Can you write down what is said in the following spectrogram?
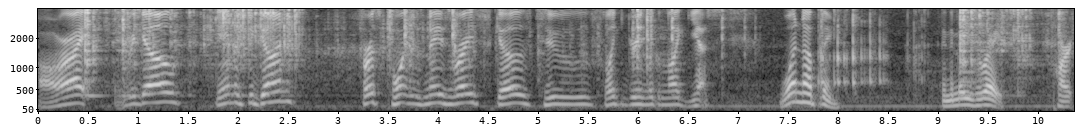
Alright, here we go. Game has begun. First point in this maze race goes to Flaky Green looking like yes. 1 nothing in the maze race. Part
